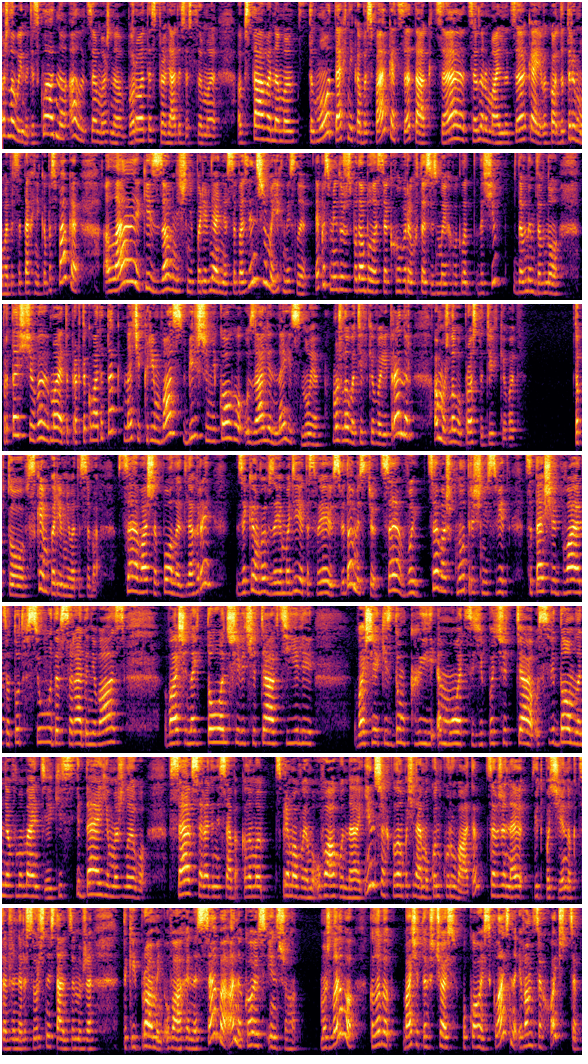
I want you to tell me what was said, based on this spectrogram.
Можливо, іноді складно, але це можна бороти, справлятися з цими обставинами. Тому техніка безпеки це так, це, це нормально, це окей, дотримуватися техніки безпеки, але якісь зовнішні порівняння себе з іншими їх не існує. Якось мені дуже сподобалося, як говорив хтось із моїх викладачів давним-давно, про те, що ви маєте практикувати так, наче крім вас більше нікого у залі не існує. Можливо, тільки ви і тренер, а можливо, просто тільки ви. Тобто, з ким порівнювати себе? Це ваше поле для гри, з яким ви взаємодієте своєю свідомістю. Це ви, це ваш внутрішній світ, це те, що відбувається тут всюди, всередині вас, ваші найтонші відчуття в тілі, ваші якісь думки, емоції, почуття, усвідомлення в моменті, якісь ідеї, можливо. Все всередині себе, коли ми спрямовуємо увагу на інших, коли ми починаємо конкурувати, це вже не відпочинок, це вже не ресурсний стан, це ми вже такий промінь уваги не з себе, а на когось іншого. Можливо, коли ви бачите щось у когось класне і вам це хочеться,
